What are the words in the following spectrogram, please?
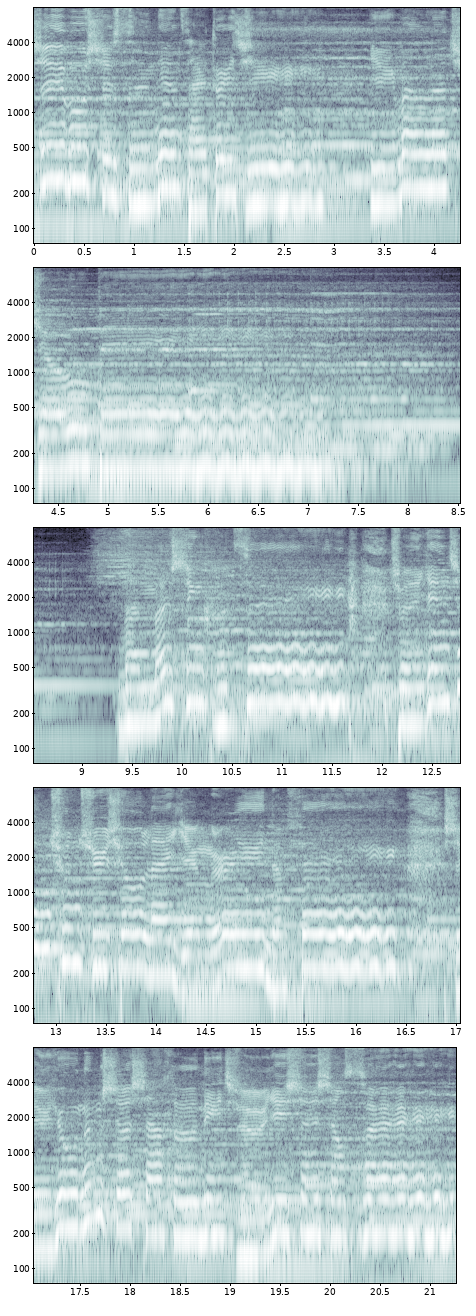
是不是思念在堆积，溢满了酒杯？慢慢心喝醉，转眼间春去秋来，雁儿已南飞。谁又能舍下和你这一生相随，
